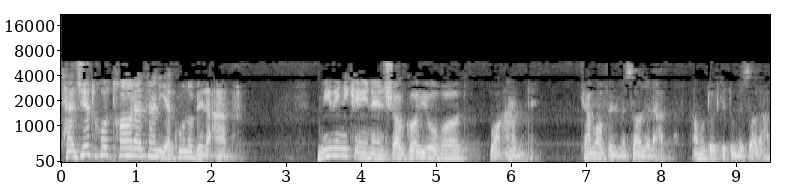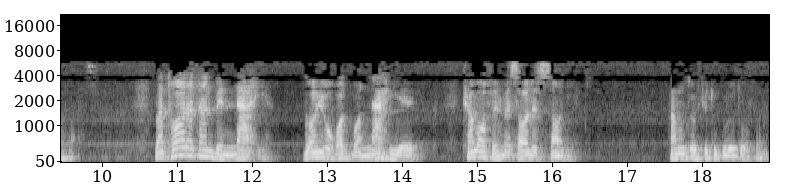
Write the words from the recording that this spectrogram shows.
تجد و تارتن یکون و بالامر. می‌بینی که این انشاء گاهی اوقات با امره کما فی المثال الاول. همونطور که تو مثال اول است و تارتن به نهی گاهی اوقات با نهی کما فی المثال ثانی همونطور که تو گروه دوم.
